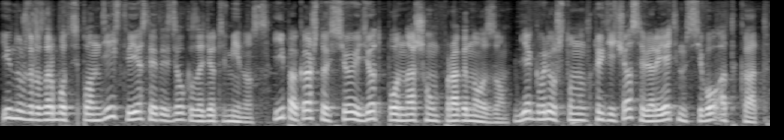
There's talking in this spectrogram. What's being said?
И нужно разработать план действий, если эта сделка зайдет в минус. И пока что все идет по нашему прогнозу. Я говорил, что на открытии часа вероятен всего откат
